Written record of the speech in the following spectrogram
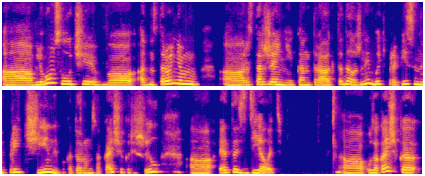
А, в любом случае, в одностороннем а, расторжении контракта должны быть прописаны причины, по которым заказчик решил а, это сделать. У заказчика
